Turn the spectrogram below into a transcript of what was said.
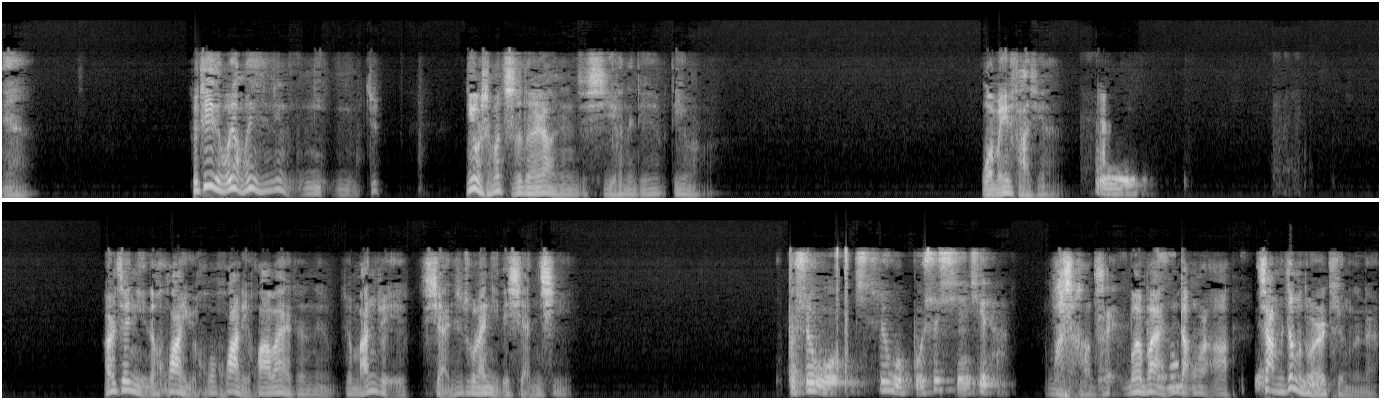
呢？就弟弟，我想问你，你你你就你有什么值得让人稀罕的地地方吗？我没发现。嗯。而且你的话语话话里话外的那种，就满嘴显示出来你的嫌弃。不是我，其实我不是嫌弃他。我操，这不不，你等会儿啊，下面这么多人听着呢，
